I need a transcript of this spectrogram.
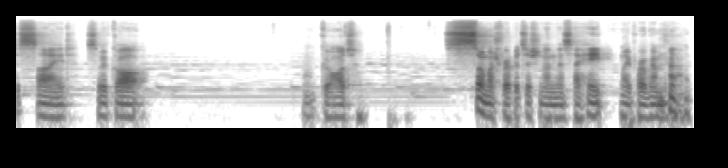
decide. So we've got, oh god, so much repetition in this. I hate my program now.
